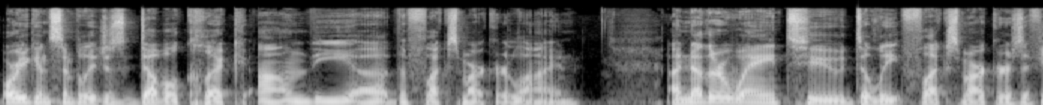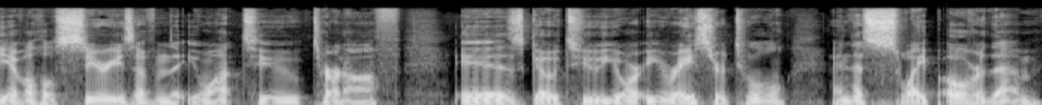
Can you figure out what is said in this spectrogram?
or you can simply just double click on the, uh, the flex marker line. Another way to delete flex markers if you have a whole series of them that you want to turn off is go to your eraser tool and then swipe over them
